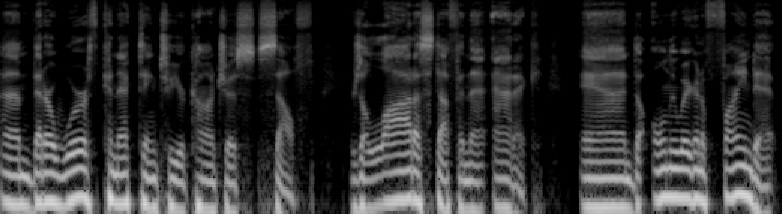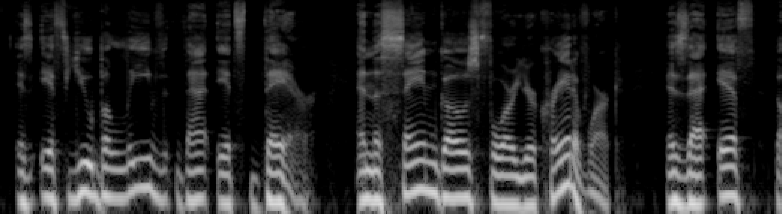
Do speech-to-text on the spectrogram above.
um, that are worth connecting to your conscious self. There's a lot of stuff in that attic. And the only way you're going to find it is if you believe that it's there. And the same goes for your creative work is that if the,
